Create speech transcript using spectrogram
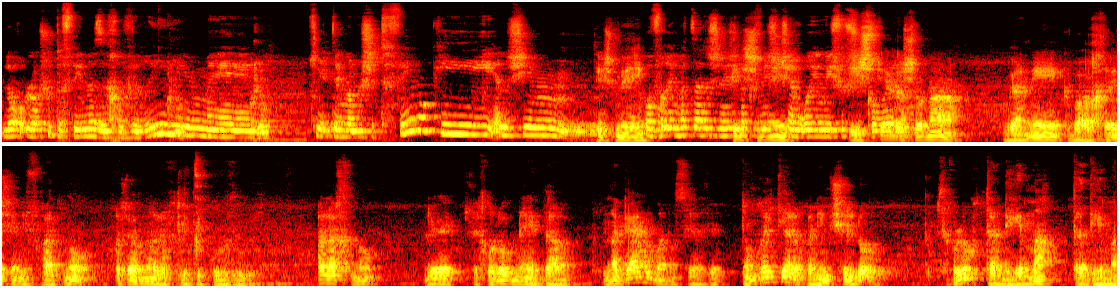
לא, לא שותפים לזה חברים? כלום. אה, כלום. כי אתם לא משתפים, או כי אנשים תשמעי, עוברים בצד השני של הכביש כשהם רואים מישהו שקורה? אשתי הראשונה ואני, כבר אחרי שנפרדנו, חשבנו ללכת לטיפול זוגי. הלכנו לפסיכולוג נהדר, נגענו בנושא הזה, פתאום ראיתי על הפנים שלו פסיכולוג תדהמה, תדהמה.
